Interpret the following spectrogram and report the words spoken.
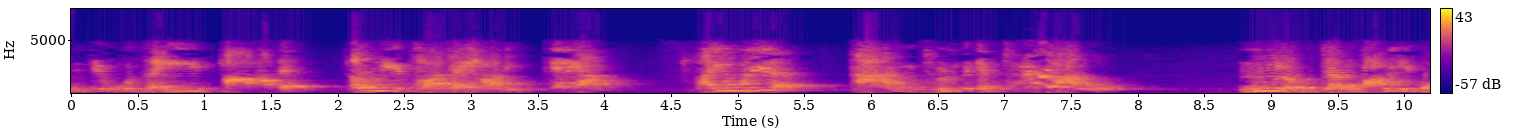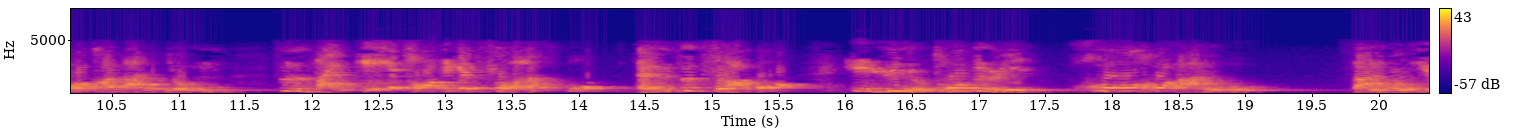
用的，都一插在那里。哎呀，还有人看出这个土老，你老将把你我他难用，只在给错这个吃了锅，都是吃了锅，一语有托嘴里，火火拉路，三中就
